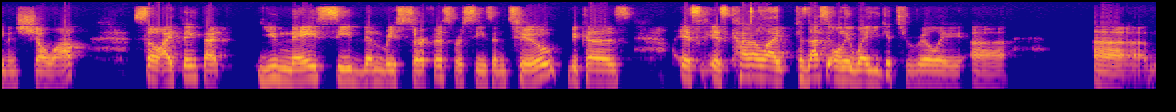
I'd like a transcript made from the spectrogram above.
even show up. So i think that you may see them resurface for season two because it's, it's kind of like because that's the only way you get to really uh, um,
